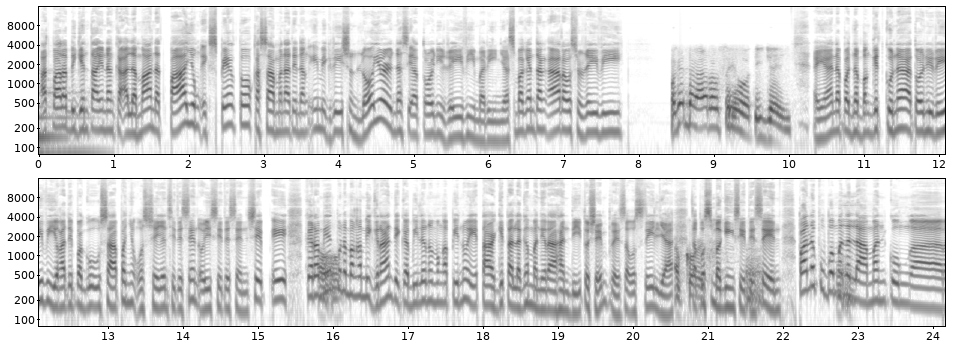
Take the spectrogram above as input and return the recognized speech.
At para bigyan tayo ng kaalaman at payong eksperto, kasama natin ang immigration lawyer na si Attorney Ravy Marinas. Magandang araw, Sir Ravy. Magandang araw sa iyo, TJ. Ayan, napad nabanggit ko na, Attorney Ravy, yung ating pag-uusapan, yung Australian citizen o yung citizenship. Eh, karamihan Oo. po ng mga migrante, kabilang ng mga Pinoy, eh, target talaga manirahan dito, syempre, sa Australia, tapos maging citizen. Paano po ba malalaman kung ah,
